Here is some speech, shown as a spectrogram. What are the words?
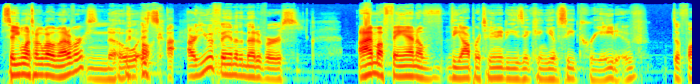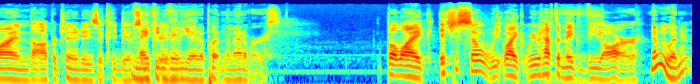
So you want to talk about the metaverse? No. It's, are you a fan of the metaverse? I'm a fan of the opportunities it can give Seed Creative Define the opportunities it could give. Seed making Creative. video to put in the metaverse. But like, it's just so we like we would have to make VR. No, we wouldn't.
